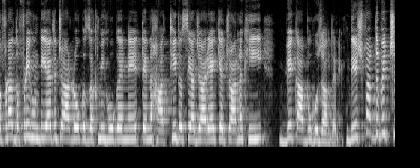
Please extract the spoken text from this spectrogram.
ਹਫੜਾ ਦਫੜੀ ਹੁੰਦੀ ਹੈ ਤੇ ਚਾਰ ਲੋਕ ਜ਼ਖਮੀ ਹੋ ਗਏ ਨੇ। ਤਿੰਨ ਹਾਥੀ ਦੱਸਿਆ ਜਾ ਰਿਹਾ ਹੈ ਕਿ ਅਚਾਨਕ ਹੀ ਬੇਕਾਬੂ ਹੋ ਜਾਂਦੇ ਨੇ। ਦੇਸ਼ ਭਰ ਦੇ ਵਿੱਚ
